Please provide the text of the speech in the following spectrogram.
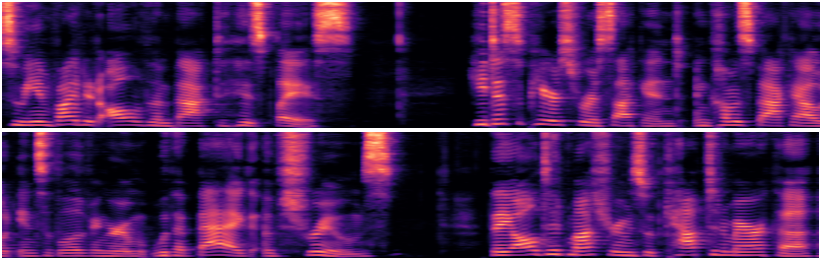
so he invited all of them back to his place. He disappears for a second and comes back out into the living room with a bag of shrooms. They all did mushrooms with Captain America,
